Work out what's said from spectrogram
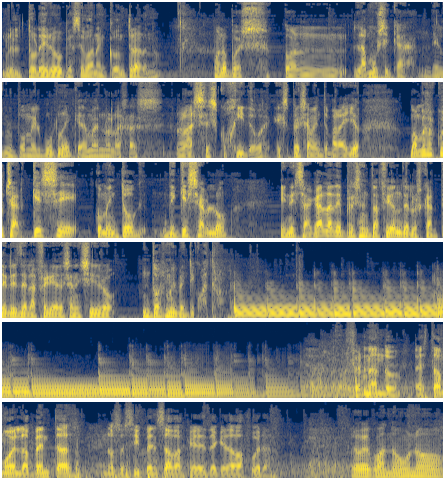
el torero que se van a encontrar, ¿no? Bueno, pues con la música del grupo Melbourne, que además no las has, no las has escogido expresamente para ello, vamos a escuchar qué se comentó, de qué se habló en esa gala de presentación de los carteles de la Feria de San Isidro 2024. Fernando, estamos en las ventas, no sé si pensabas que te quedaba fuera. Creo que cuando uno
